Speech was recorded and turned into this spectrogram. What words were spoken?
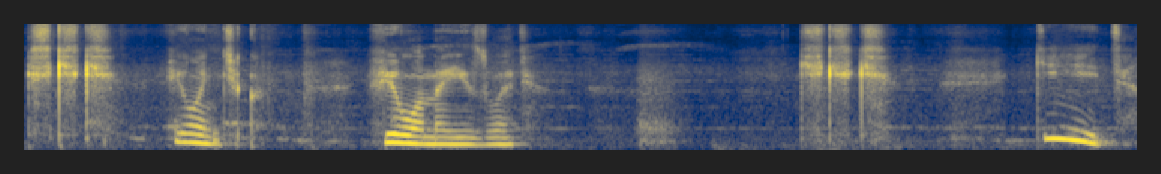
Кись-кись-кись. Фіончик. Фіона її звати. Кись-кись-кись. Кітя.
